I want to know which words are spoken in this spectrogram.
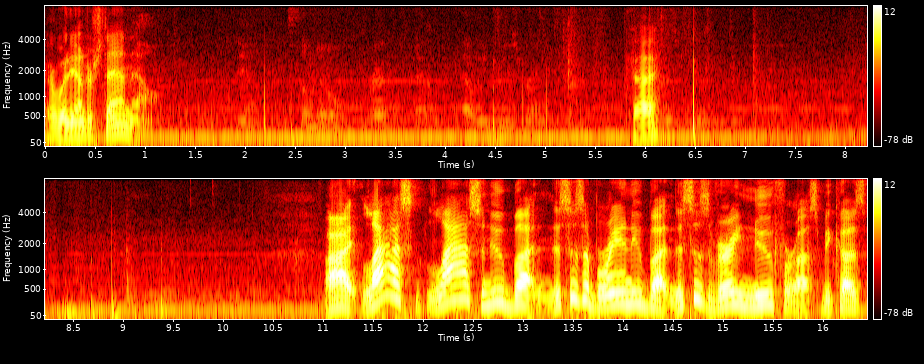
Everybody understand now? Okay? All right, last, last new button. This is a brand new button. This is very new for us because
